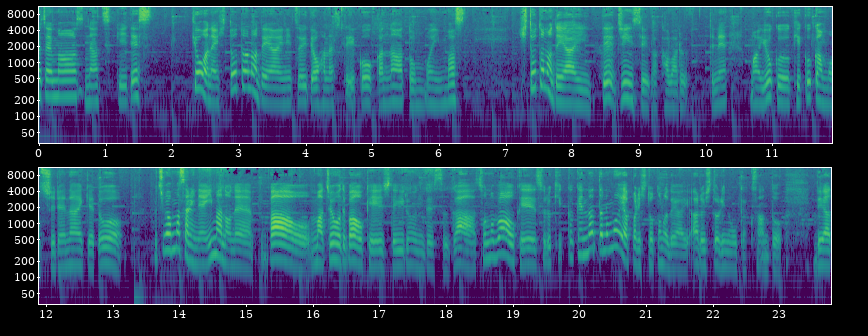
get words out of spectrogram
ようございます。なつきです。今日はね人との出会いについてお話していこうかなと思います。人との出会いで人生が変わるってねまあよく聞くかもしれないけどうちはまさにね今のねバーを、まあ、地方でバーを経営しているんですがそのバーを経営するきっかけになったのもやっぱり人との出会いある一人のお客さんと出会っ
